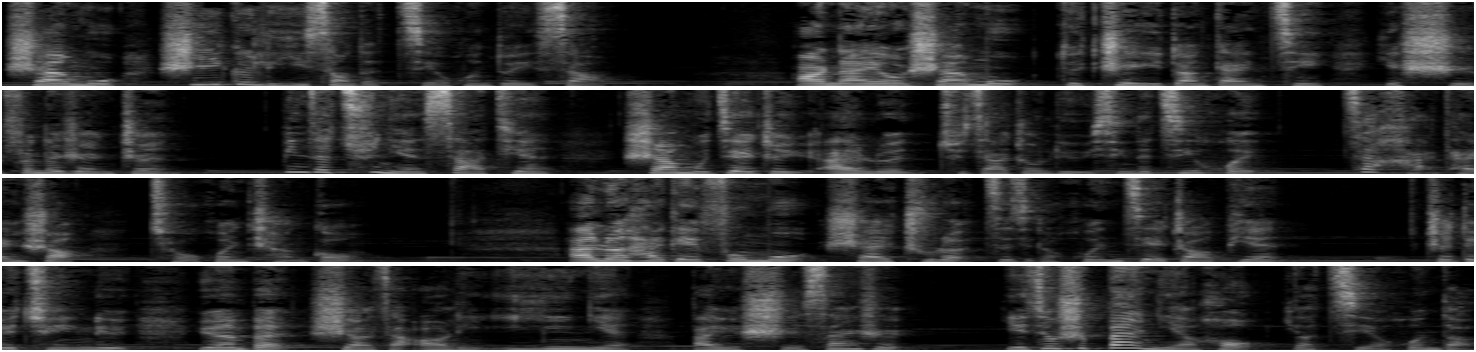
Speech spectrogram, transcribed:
山姆是一个理想的结婚对象，而男友山姆对这一段感情也十分的认真，并在去年夏天，山姆借着与艾伦去加州旅行的机会。在海滩上求婚成功，艾伦还给父母晒出了自己的婚戒照片。这对情侣原本是要在二零一一年八月十三日，也就是半年后要结婚的，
